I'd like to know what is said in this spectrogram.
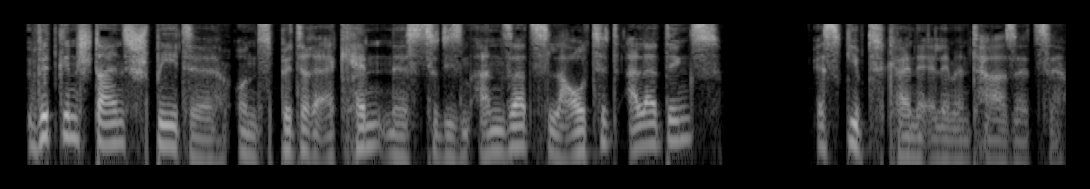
Wittgensteins späte und bittere Erkenntnis zu diesem Ansatz lautet allerdings, es gibt keine Elementarsätze.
